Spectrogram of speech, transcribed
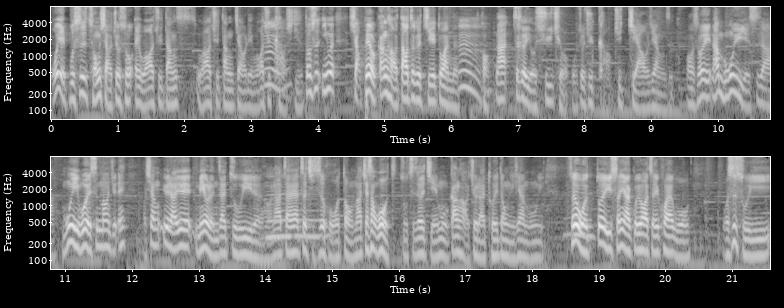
我也不是从小就说，哎，我要去当我要去当教练，我要去考习，都是因为小朋友刚好到这个阶段呢，嗯，好，那这个有需求，我就去考去教这样子，哦，所以那母语也是啊，母语我也是慢慢觉得，哎，好像越来越没有人在注意了，哦，那加上这几次活动，那加上我有主持这个节目，刚好就来推动一下母语，所以我对于生涯规划这一块，我我是属于。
